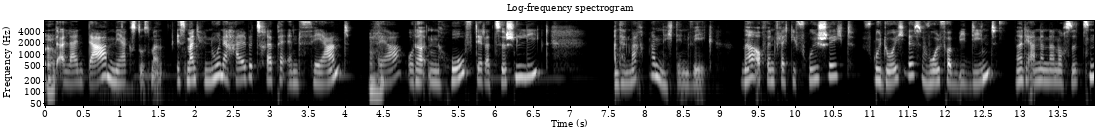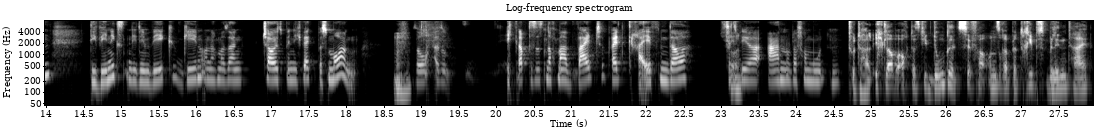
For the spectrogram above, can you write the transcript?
Ja. Und allein da merkst du es, man ist manchmal nur eine halbe Treppe entfernt, mhm. ja, oder ein Hof, der dazwischen liegt. Und dann macht man nicht den Weg. Ne? Auch wenn vielleicht die Frühschicht früh durch ist, wohl verbedient, ne? die anderen da noch sitzen. Die wenigsten, die den Weg gehen und nochmal sagen, ciao, jetzt bin ich weg, bis morgen. Mhm. So, also ich glaube, das ist nochmal weit, weit greifender, Schon. als wir ahnen oder vermuten. Total. Ich glaube auch, dass die Dunkelziffer unserer Betriebsblindheit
